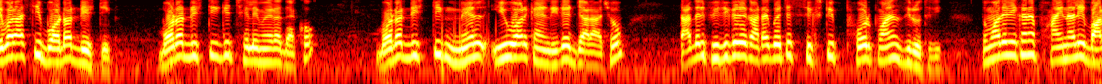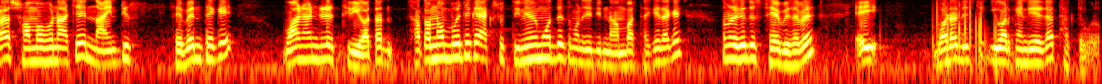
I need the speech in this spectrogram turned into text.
এবার আসছি বর্ডার ডিস্ট্রিক্ট বর্ডার ডিস্ট্রিক্টের ছেলেমেয়েরা দেখো। Border district male UR candidate যারা আছো, তাদের ফিজিক্যালি কাটা গেছে sixty four point zero three তোমাদের এখানে ফাইনালি বাড়ার সম্ভাবনা আছে নাইনটি সেভেন থেকে ওয়ান হান্ড্রেড থ্রি অর্থাৎ সাতানব্বই থেকে একশো তিনের মধ্যে তোমার যদি নাম্বার থাকে থাকে তোমরা কিন্তু সেভ হিসাবে এই বর্ডার ডিস্ট্রিক্ট ইউআর ক্যান্ডিডেটরা থাকতে পারো।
